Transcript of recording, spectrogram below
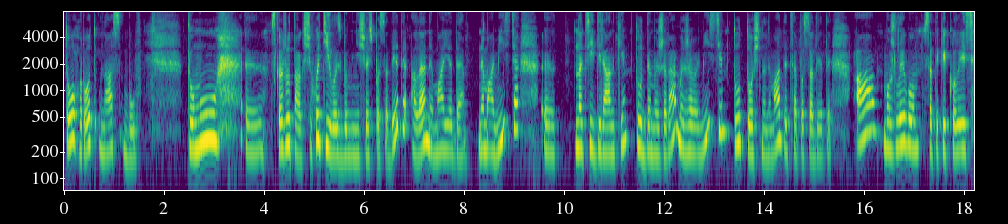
то город у нас був. Тому е, скажу так, що хотілося б мені щось посадити, але немає де. Нема місця. На цій ділянці, тут, де ми живемо, ми живемо в місті, тут точно нема де це посадити. А можливо, все-таки колись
